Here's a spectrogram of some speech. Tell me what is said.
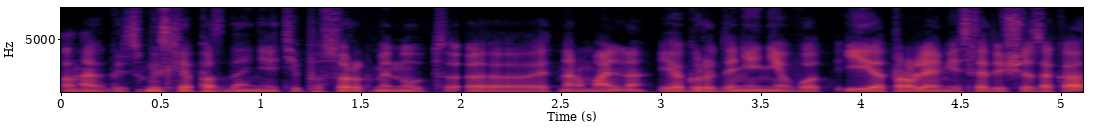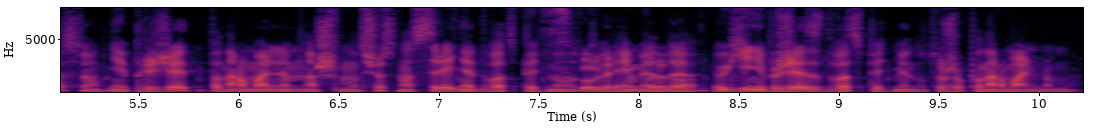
она говорит, в смысле опоздание, типа, 40 минут, э, это нормально? Я говорю, да не-не, вот, и отправляем ей следующий заказ, и он к ней приезжает по нормальным нашим, вот сейчас у нас среднее 25 минут Сколько, время, да. да. И Евгений приезжает за 25 минут, уже по-нормальному.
